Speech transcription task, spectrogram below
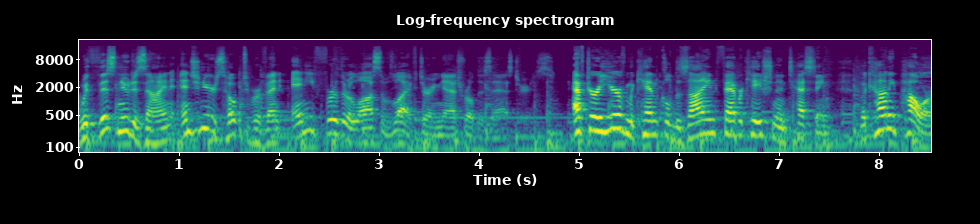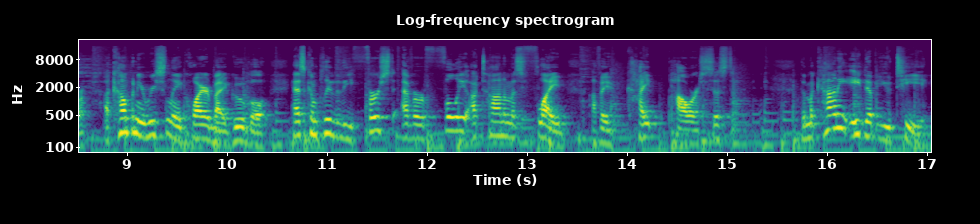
With this new design, engineers hope to prevent any further loss of life during natural disasters. After a year of mechanical design, fabrication, and testing, Makani Power, a company recently acquired by Google, has completed the first ever fully autonomous flight of a kite power system. The Makani AWT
